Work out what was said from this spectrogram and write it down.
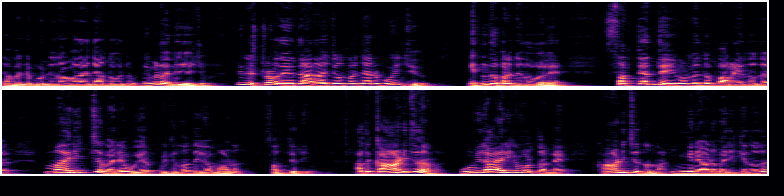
ഞാൻ എന്റെ പൊന്നു സഹോദരൻ ഞാൻ തോറ്റു. നിങ്ങൾ തന്നെ ജയിച്ചു. നിങ്ങൾക്ക് ഇഷ്ടമുള്ള ദൈവത്തെ ആരാധിച്ചു എന്ന് പറഞ്ഞ് ഞാൻ പോവുകയും ചെയ്തു. എന്ന് പറഞ്ഞതുപോലെ സത്യദൈവം എന്ന് പറയുന്നത് മരിച്ചവരെ ഉയർപ്പിക്കുന്ന ദൈവമാണ് സത്യദൈവം. അത് കാണിച്ചു തരണം. ഭൂമിയിലായിരിക്കുമ്പോൾ തന്നെ കാണിച്ചു തന്ന ഇങ്ങനെയാണ് മരിക്കുന്നത്.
